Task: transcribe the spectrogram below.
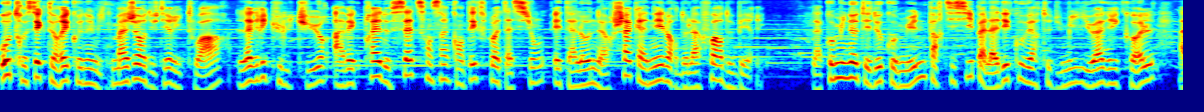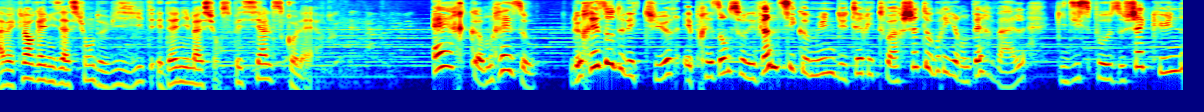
Autre secteur économique majeur du territoire, l'agriculture, avec près de 750 exploitations, est à l'honneur chaque année lors de la foire de Béret. La communauté de communes participe à la découverte du milieu agricole avec l'organisation de visites et d'animations spéciales scolaires. R comme réseau. Le réseau de lecture est présent sur les 26 communes du territoire Châteaubriand d'Herval qui disposent chacune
